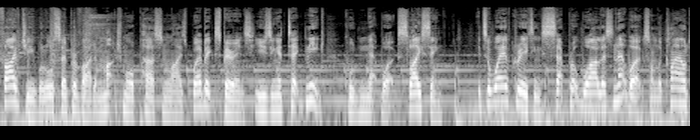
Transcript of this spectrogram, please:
5G will also provide a much more personalised web experience using a technique called network slicing. It's a way of creating separate wireless networks on the cloud,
